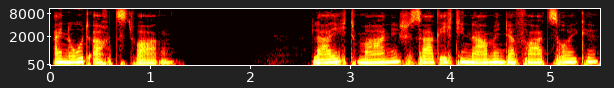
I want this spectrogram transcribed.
ein Notarztwagen. Leicht manisch sage ich die Namen der Fahrzeuge,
